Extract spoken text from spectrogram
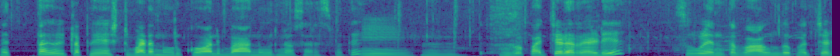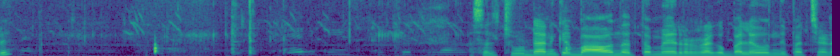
మెత్తగా ఇట్లా పేస్ట్ పడ నూరుకోవాలి బాగా నూరినావు సరస్వతి. ఇంకో పచ్చడి రెడీ. చూడు ఎంత బాగుందో పచ్చడి. అసలు చూడ్డానికే బాగుంది అత్తమ్మ ఎర్రగా భలే ఉంది పచ్చడ.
